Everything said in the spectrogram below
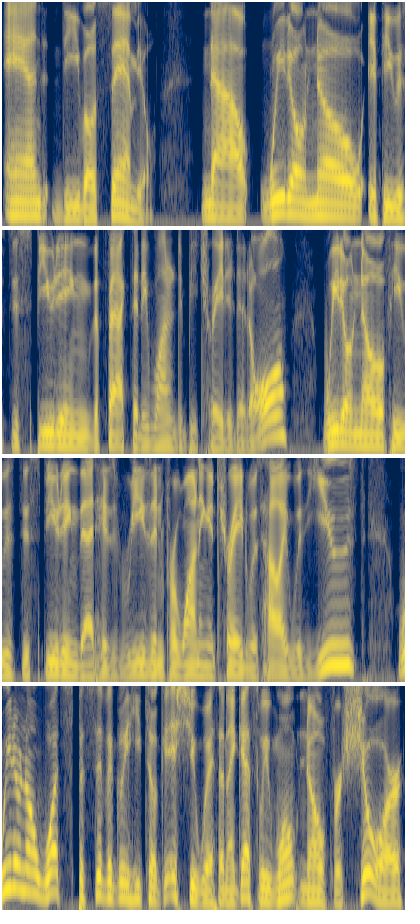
and Deebo Samuel. Now, we don't know if he was disputing the fact that he wanted to be traded at all. We don't know if he was disputing that his reason for wanting a trade was how he was used. We don't know what specifically he took issue with, and I guess we won't know for sure.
